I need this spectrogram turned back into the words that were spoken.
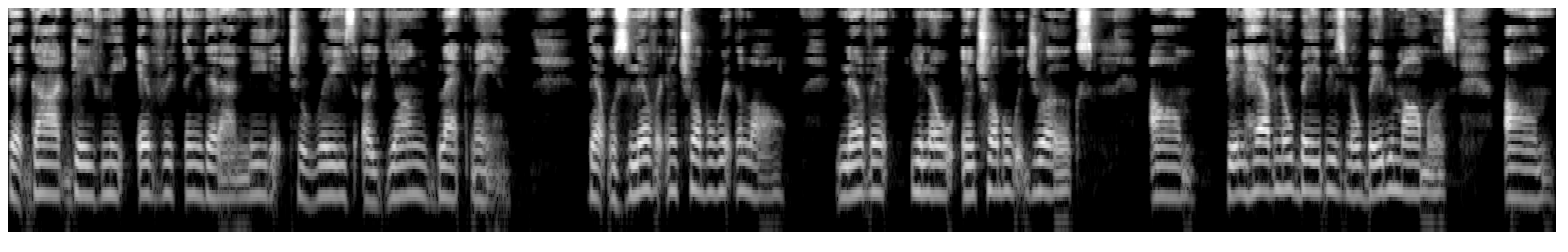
that God gave me everything that I needed to raise a young black man that was never in trouble with the law, never, you know, in trouble with drugs, um, didn't have no babies, no baby mamas, um,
